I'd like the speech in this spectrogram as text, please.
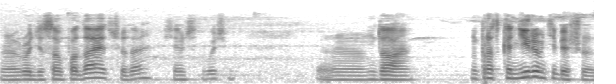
э, вроде совпадает, все, да? 78. Э, да. Ну просканируем тебе, что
